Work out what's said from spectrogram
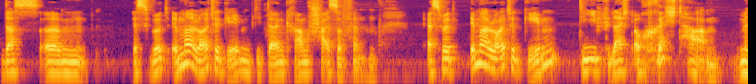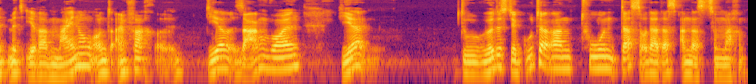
dass ähm, es wird immer Leute geben, die deinen Kram scheiße finden. Es wird immer Leute geben, die vielleicht auch recht haben mit, mit ihrer Meinung und einfach äh, dir sagen wollen, hier, du würdest dir gut daran tun, das oder das anders zu machen.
